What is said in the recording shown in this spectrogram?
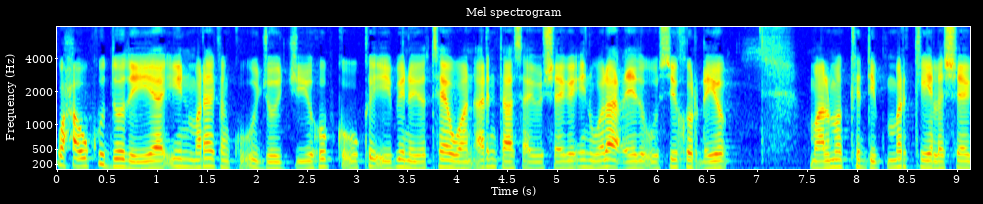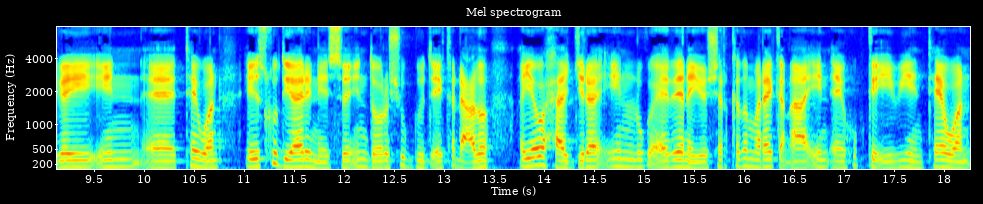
waxa uu ku doodayaa in mareykanku uu joojiyo hubka uu ka iibinayo taiwan. Arrintaas ayuu sheegay in walaaceeda uu sii kordhayo maalmo kadib markii la sheegay in taiwan ay isku diyaarineyso in doorasho guud ay ka dhacdo ayaa waxaa jira in lagu eedeynayo shirkado mareykan ah in ay hub ka iibiyeen taiwan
